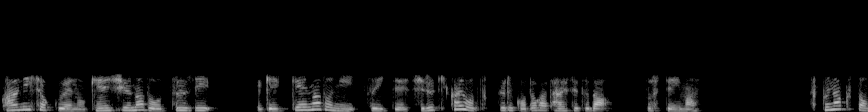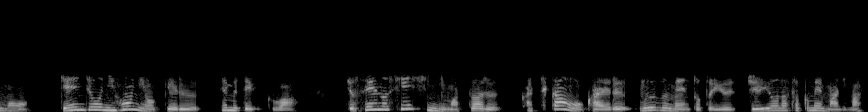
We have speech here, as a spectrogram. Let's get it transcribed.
管理職への研修などを通じ月経などについて知る機会を作ることが大切だとしています。少なくとも現状日本におけるフェムテックは女性の心身にまつわる価値観を変えるムーブメントという重要な側面もあります。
